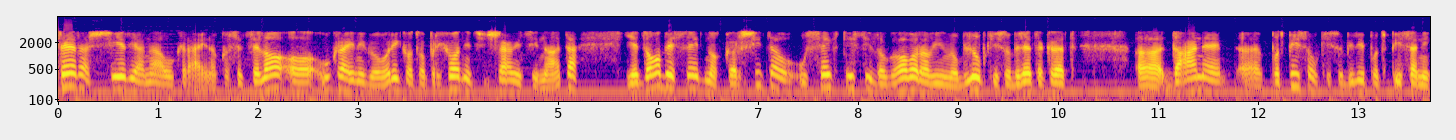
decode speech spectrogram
se razširja na Ukrajino, ko se celo o Ukrajini govori kot o prihodnici članici NATO, je dobesedno kršitev vseh tistih dogovorov in obljub, ki so bile takrat uh, dane, uh, podpisov, ki so bili podpisani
